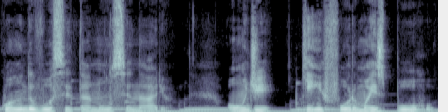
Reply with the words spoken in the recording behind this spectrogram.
quando você está num cenário onde quem for mais burro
